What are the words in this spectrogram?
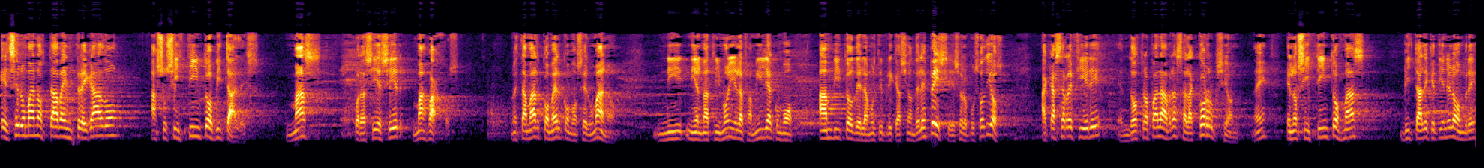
el ser humano estaba entregado a sus instintos vitales, más, por así decir, más bajos. No está mal comer como ser humano, ni, ni el matrimonio y la familia como ámbito de la multiplicación de la especie, eso lo puso Dios. Acá se refiere en dos otras palabras, a la corrupción, ¿eh? en los instintos más vitales que tiene el hombre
